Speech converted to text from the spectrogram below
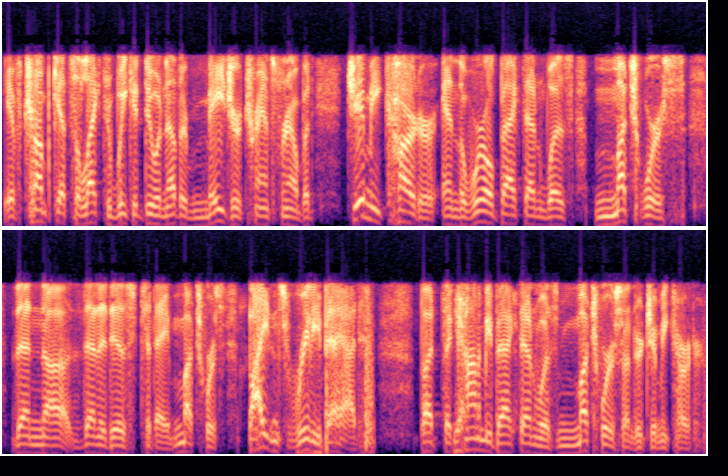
if Trump gets elected, we could do another major transfer now. But Jimmy Carter and the world back then was much worse than uh, than it is today. Much worse. Biden's really bad, but the yeah. economy back then was much worse under Jimmy Carter.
